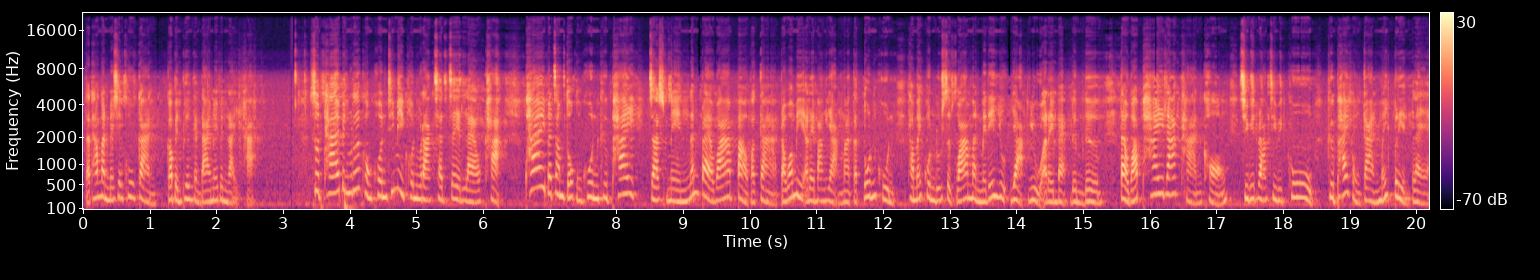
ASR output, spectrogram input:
แต่ถ้ามันไม่ใช่คู่กันก็เป็นเพื่อนกันได้ไม่เป็นไรค่ะ สุดท้ายเป็นเรื่องของคนที่มีคนรักชัดเจนแล้วค่ะ ไพ่ประจำตัวของคุณคือไพ่ judgment นั่นแปลว่าเป่าประกาศแปลว่ามีอะไรบางอย่างมากระตุ้นคุณทำให้คุณรู้สึกว่ามันไม่ได้อยอยากอยู่อะไรแบบเดิมๆ แต่ว่าไพ่รากฐานของชีวิตรักชีวิตคู่ คือไพ่ของการไม่เปลี่ยนแปลง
